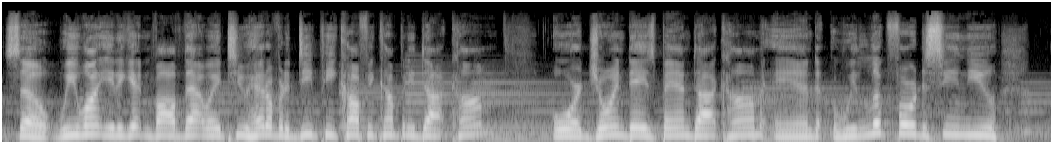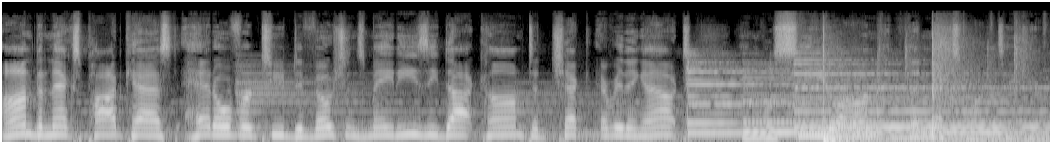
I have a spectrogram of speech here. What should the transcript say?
So we want you to get involved that way too. Head over to dpcoffeecompany.com or joindavesband.com. And we look forward to seeing you on the next podcast, head over to devotionsmadeeasy.com to check everything out, and we'll see you on the next one.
